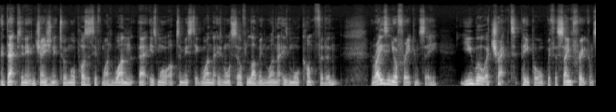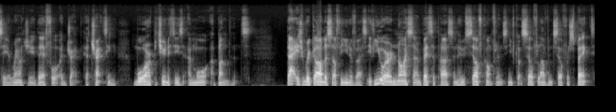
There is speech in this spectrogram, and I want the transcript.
adapting it and changing it to a more positive one, one that is more optimistic, one that is more self loving, one that is more confident. Raising your frequency, you will attract people with the same frequency around you, therefore, attract, attracting more opportunities and more abundance. That is regardless of the universe. If you are a nicer and better person who's self confidence and you've got self love and self respect,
